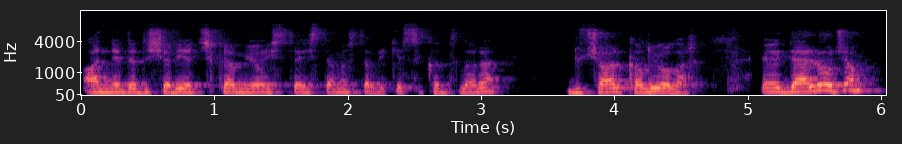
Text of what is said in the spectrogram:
anne de dışarıya çıkamıyor. İster istemez tabii ki sıkıntılara düşar kalıyorlar. E, değerli hocam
